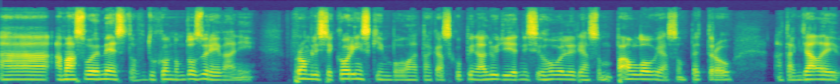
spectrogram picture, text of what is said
a, a má svoje miesto v duchovnom dozrievaní. V prvom liste Korinským bola taká skupina ľudí, jedni si hovorili, ja som Pavlov, ja som Petrov a tak ďalej.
